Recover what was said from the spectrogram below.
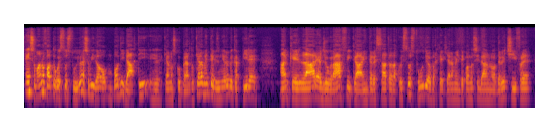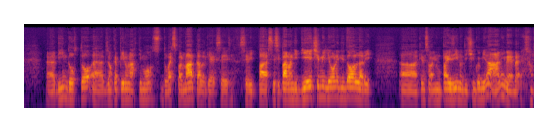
E insomma hanno fatto questo studio, adesso vi do un po' di dati eh, che hanno scoperto. Chiaramente bisognerebbe capire anche l'area geografica interessata da questo studio, perché chiaramente quando si danno delle cifre eh, di indotto eh, bisogna capire un attimo dove è spalmata perché se, se, vi, se, si parla di 10 milioni di dollari uh, che ne so, in un paesino di 5.000 anime, beh insomma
